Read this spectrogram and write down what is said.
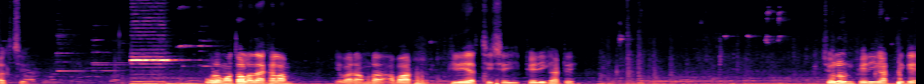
লাগছে। পোড়ামাতলা দেখালাম, এবার আমরা আবার ফিরে যাচ্ছি সেই ফেরিঘাটে। চলুন ফেরিঘাট থেকে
